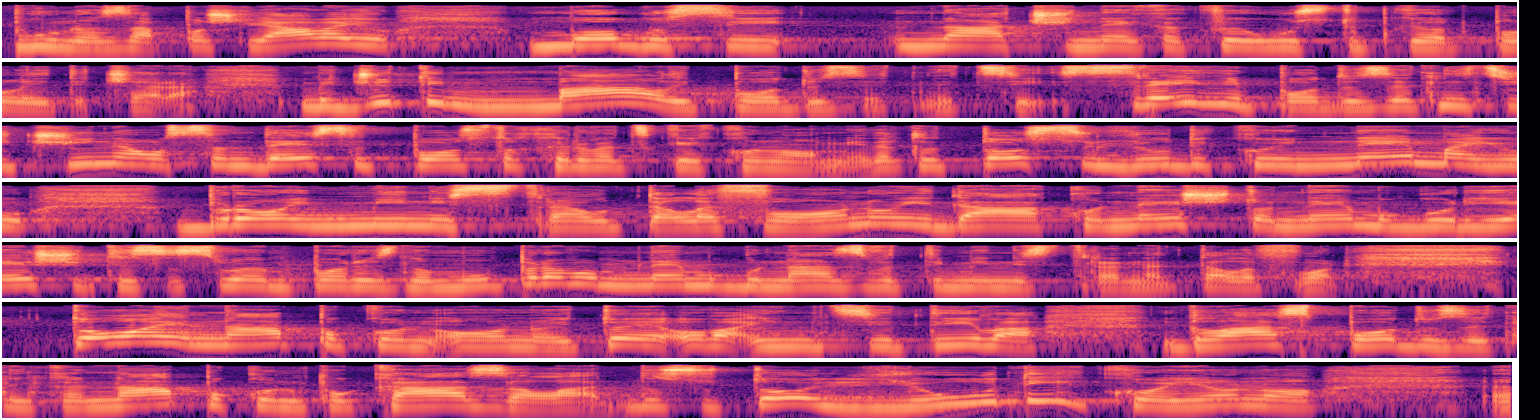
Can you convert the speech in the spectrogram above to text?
puno zapošljavaju, mogu si naći nekakve ustupke od političara. Međutim, mali poduzetnici, srednji poduzetnici čine 80% hrvatske ekonomije. Dakle, to su ljudi koji nemaju broj ministra u telefonu i da ako nešto ne mogu riješiti sa svojom poreznom upravom, ne mogu nazvati ministra na telefon to je napokon ono i to je ova inicijativa glas poduzetnika napokon pokazala da su to ljudi koji ono e,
